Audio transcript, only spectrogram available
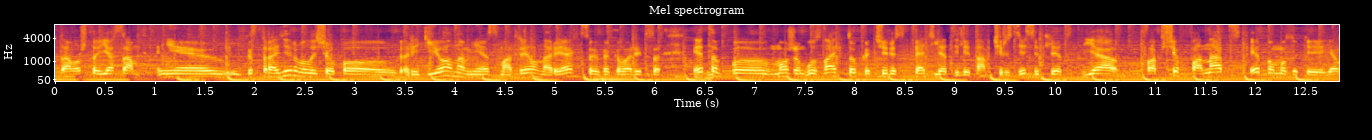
потому что я сам не гастролировал еще по регионам, не смотрел на реакцию, как говорится. Это можем узнать только через 5 лет или там через 10 лет. Я вообще фанат этно-музыки. Я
